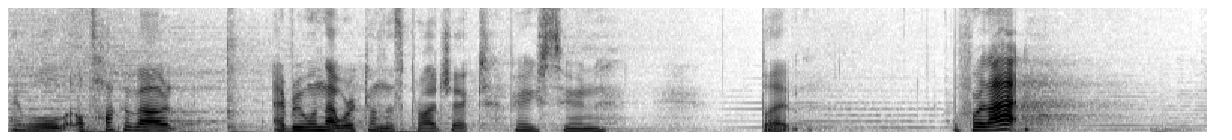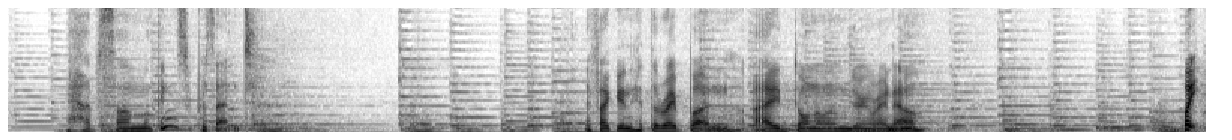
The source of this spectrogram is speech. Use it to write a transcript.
I will, I'll talk about everyone that worked on this project very soon. But before that, I have some things to present. If I can hit the right button. I don't know what I'm doing right now. Wait.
